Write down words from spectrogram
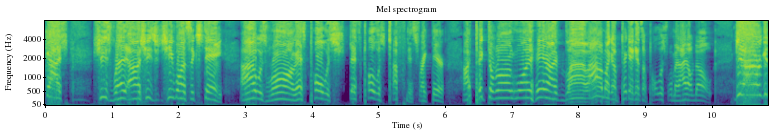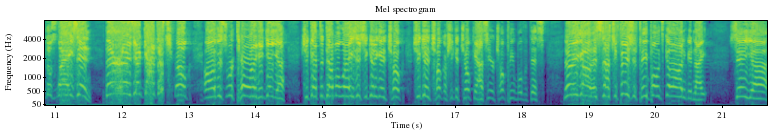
gosh, she's red. Uh, she's she wants to stay. I was wrong. That's Polish. That's Polish toughness right there. I picked the wrong one here. I blah. How am I gonna pick against a Polish woman? I don't know. Get out and get those legs in. There it is. You got the choke. Oh, this is where Carolina can get you. She got the double legs. And she's gonna get a choke. She's gonna choke her. She can choke you. I see her choke people with this. There you go. This is how she finishes people. It's gone. Good night. See ya.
